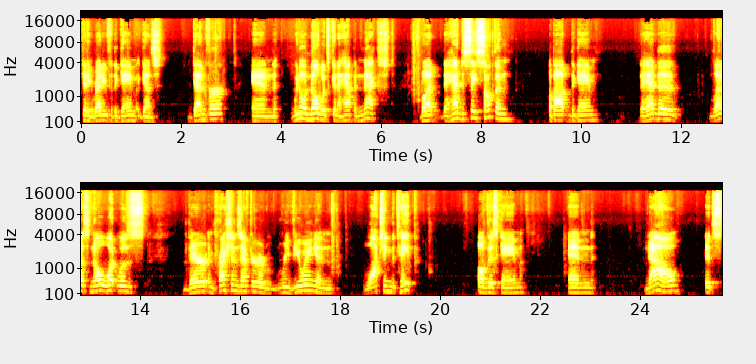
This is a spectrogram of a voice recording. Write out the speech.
getting ready for the game against Denver. And we don't know what's going to happen next, but they had to say something about the game. They had to let us know what was their impressions after reviewing and watching the tape of this game. And now it's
